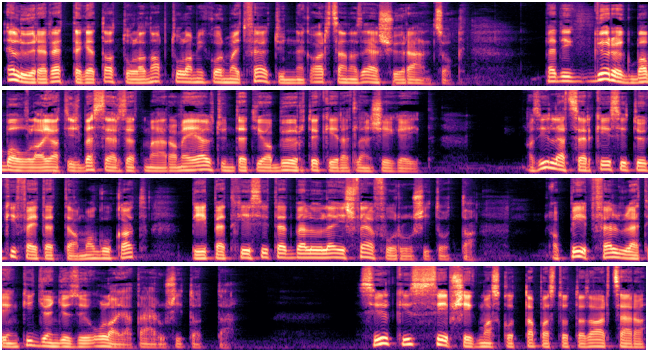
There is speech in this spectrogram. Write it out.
előre rettegett attól a naptól, amikor majd feltűnnek arcán az első ráncok pedig görög babaolajat is beszerzett már, amely eltünteti a bőr tökéletlenségeit. Az illetszer készítő kifejtette a magokat, pépet készített belőle és felforrósította. A pép felületén kigyöngyöző olajat árusította. Szilkis szépségmaszkot tapasztott az arcára,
